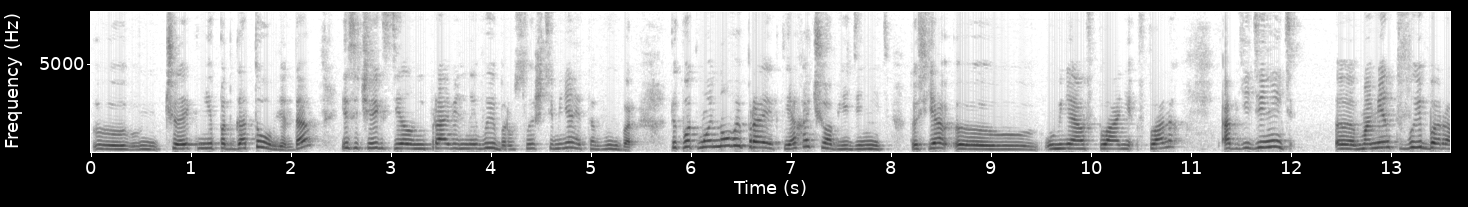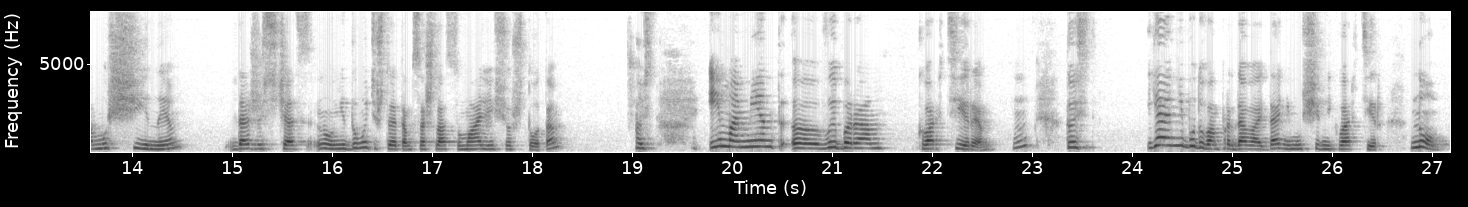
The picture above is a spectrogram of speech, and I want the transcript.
э, человек не подготовлен, да? Если человек сделал неправильный выбор, услышьте меня, это выбор. Так вот, мой новый проект я хочу объединить. То есть я, э, у меня в, плане, в планах объединить э, момент выбора мужчины, даже сейчас, ну, не думайте, что я там сошла с ума или еще что-то, то есть, и момент э, выбора квартиры. То есть я не буду вам продавать, да, ни мужчин, ни квартир, но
